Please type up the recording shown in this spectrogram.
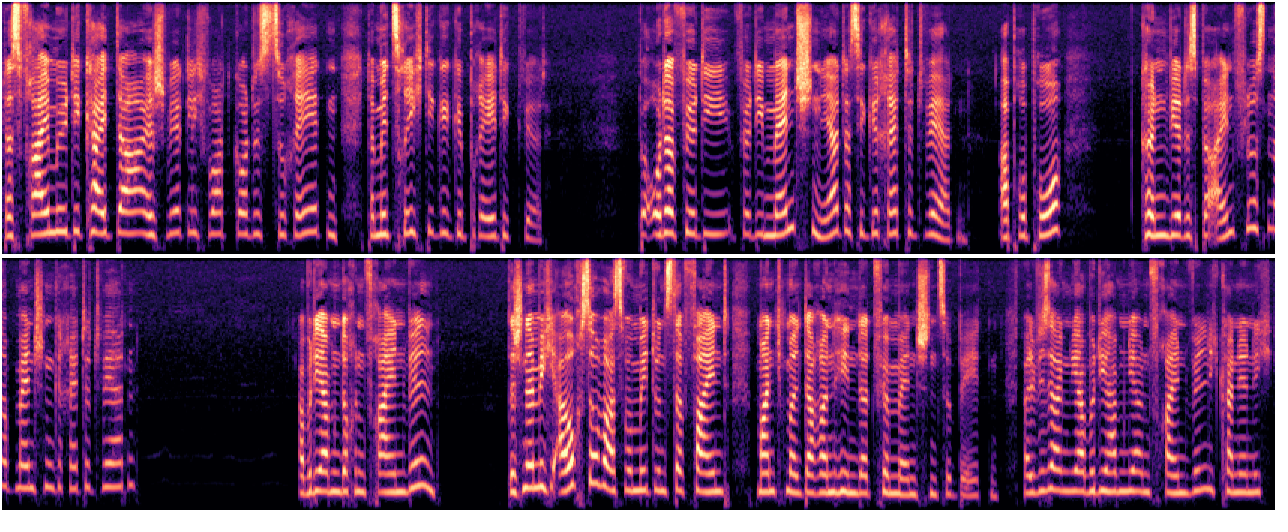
dass Freimütigkeit da ist, wirklich Wort Gottes zu reden, damit das Richtige gepredigt wird oder für die, für die Menschen, ja, dass sie gerettet werden. Apropos, können wir das beeinflussen, ob Menschen gerettet werden? Aber die haben doch einen freien Willen. Das ist nämlich auch sowas, womit uns der Feind manchmal daran hindert, für Menschen zu beten. Weil wir sagen, ja, aber die haben ja einen freien Willen, ich kann ja nicht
